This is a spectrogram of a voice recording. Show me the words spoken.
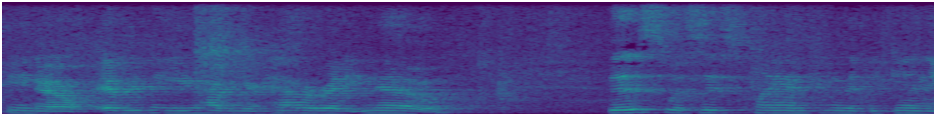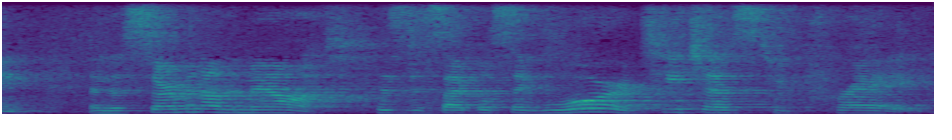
you know, everything you have in your head already. No. This was His plan from the beginning. In the Sermon on the Mount, His disciples say, Lord, teach us to pray.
